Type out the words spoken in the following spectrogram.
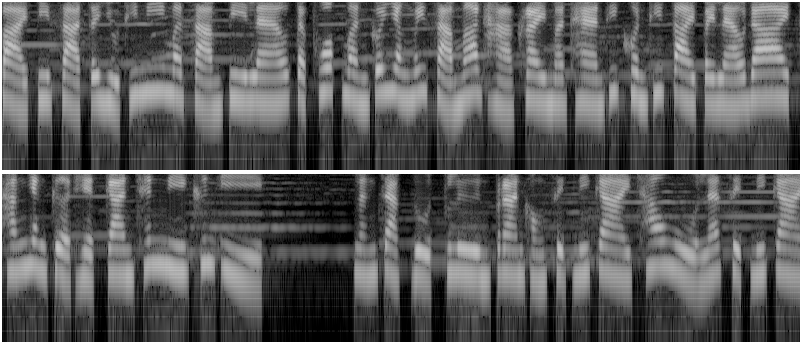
ฝ่ายปีศาจจะอยู่ที่นี่มาสามปีแล้ว แต่พวกมันก็ยังไม่สามารถหาใครมาแทนที่คนที่ตายไปแล้วได้ ทั้งยังเกิดเหตุการณ์เช่นนี้ขึ้นอีกหลังจากดูดกลืนปราณของสิทธินิกายเช่าหูและสิทธินิกาย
